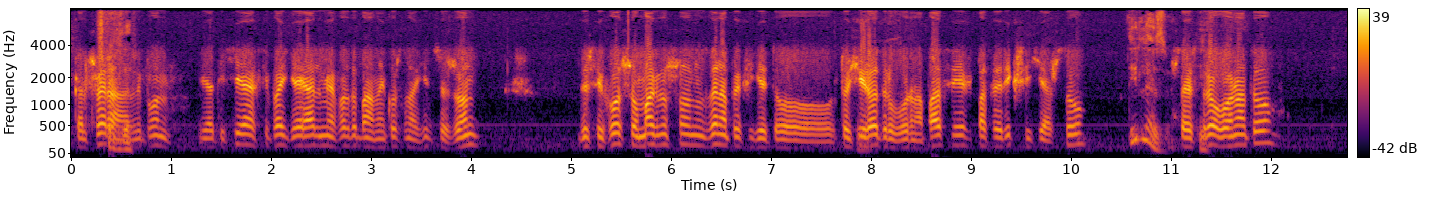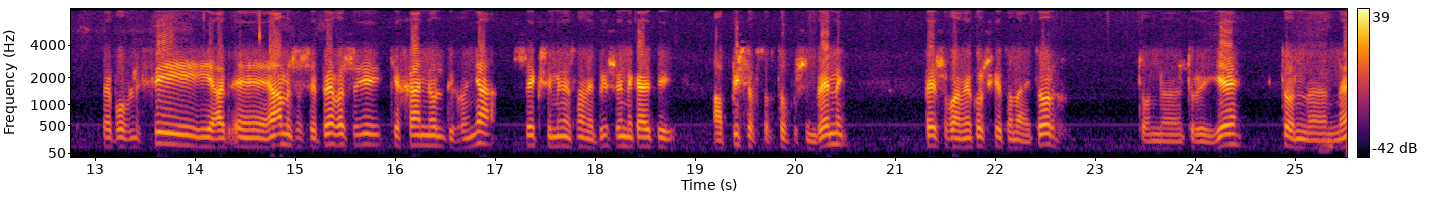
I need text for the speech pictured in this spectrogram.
Καλησπέρα. Ευχαριστώ. Λοιπόν, η ατυχία χτυπάει και άλλη μια φορά τον Παναγικό στην αρχή της σεζόν. Δυστυχώς ο Μάγνουσον δεν απέφυγε το, το χειρότερο που μπορεί να πάθει. Έχει πάθει ρήξη χιαστού τι λες. στο αριστερό γόνατο. Θα υποβληθεί ε, άμεσα σε επέμβαση και χάνει όλη τη χρονιά. Σε έξι μήνες θα είναι πίσω. Είναι κάτι απίστευτο αυτό που συμβαίνει. Πέσει ο Παναγικός και τον Αϊτόρ, τον ε, Τρουιγέ, τον ε, ναι,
